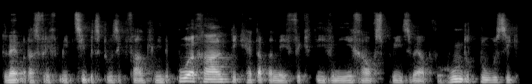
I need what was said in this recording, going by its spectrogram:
Dann hat man das vielleicht mit 70.000 Franken in der Buchhaltung, hat aber einen effektiven Einkaufspreiswert von 100.000.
